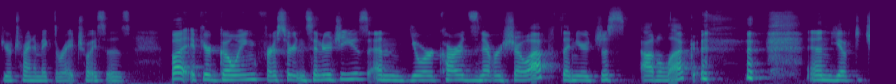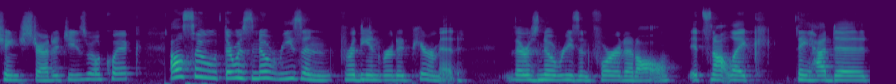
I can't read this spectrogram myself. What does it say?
you're trying to make the right choices. But if you're going for certain synergies and your cards never show up, then you're just out of luck. and you have to change strategies real quick. Also, there was no reason for the inverted pyramid there was no reason for it at all. It's not like they had to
